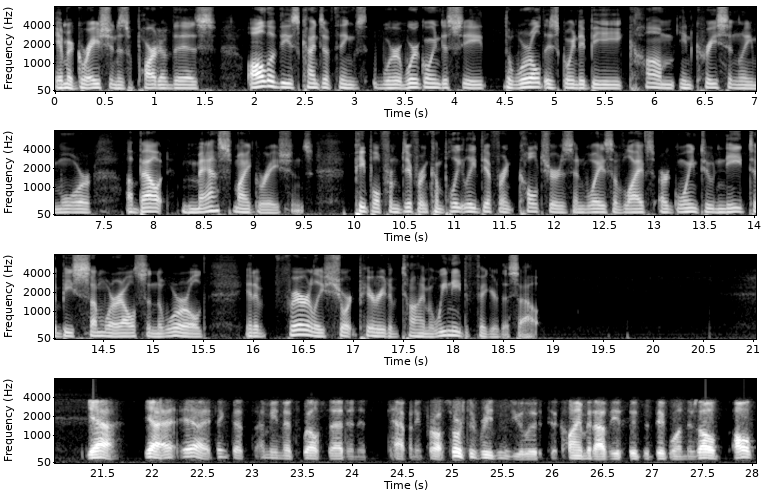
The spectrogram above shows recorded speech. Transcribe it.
immigration is a part of this all of these kinds of things where we're going to see the world is going to become increasingly more about mass migrations. People from different, completely different cultures and ways of life are going to need to be somewhere else in the world in a fairly short period of time, and we need to figure this out. Yeah, yeah, yeah. I think that's. I mean, that's well said, and it's happening for all sorts of reasons. You alluded to climate, obviously, is a big one. There's all all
